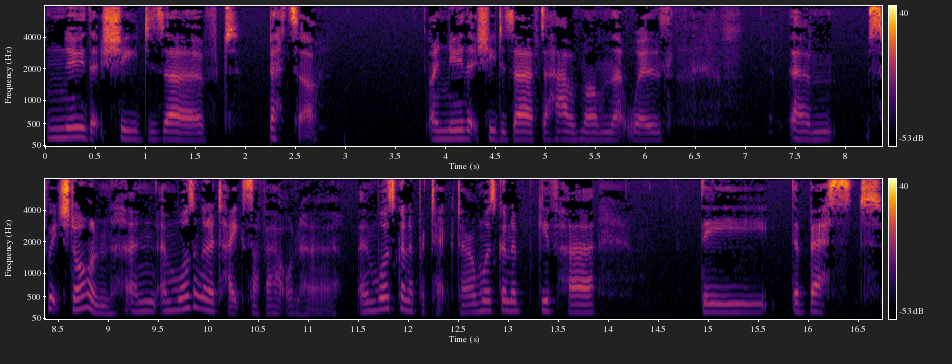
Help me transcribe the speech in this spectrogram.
knew that she deserved better. I knew that she deserved to have a mum that was um, switched on and, and wasn't going to take stuff out on her and was going to protect her and was going to give her the the best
